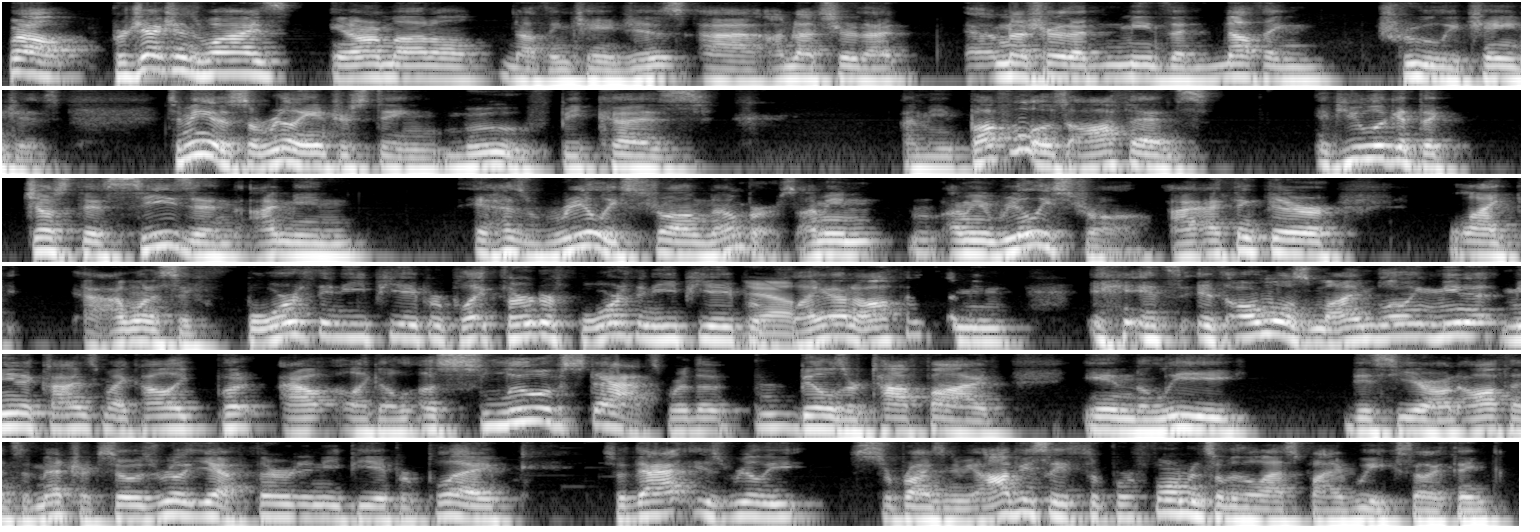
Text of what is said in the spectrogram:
Well, projections wise, in our model, nothing changes. Uh, I'm not sure that I'm not sure that means that nothing truly changes. To me, it's a really interesting move because, I mean, Buffalo's offense. If you look at the just this season, I mean, it has really strong numbers. I mean, I mean, really strong. I, I think they're like I want to say fourth in EPA per play, third or fourth in EPA per yeah. play on offense. I mean, it's it's almost mind blowing. Mina Mina Kimes, my colleague, put out like a, a, slew of stats where the Bills are top five in the league this year on offensive metrics. So it was really yeah third in EPA per play. So that is really surprising to me. Obviously, it's the performance over the last five weeks that I think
